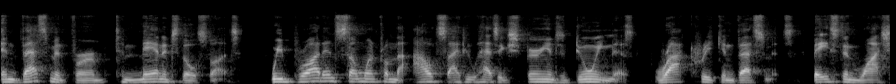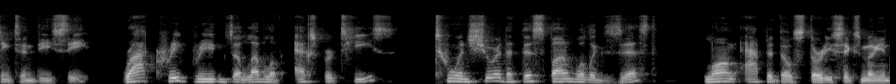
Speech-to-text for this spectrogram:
investment firm to manage those funds. We brought in someone from the outside who has experience doing this, Rock Creek Investments, based in Washington, D.C. Rock Creek brings a level of expertise to ensure that this fund will exist long after those $36 million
